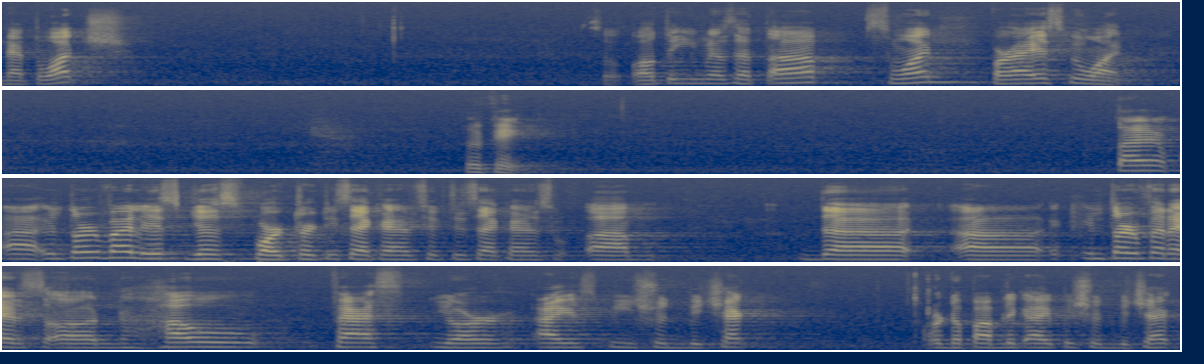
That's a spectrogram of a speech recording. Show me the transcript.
NetWatch? So auto email setup, it's one for ISP1. Okay. Time, uh, interval is just for 30 seconds, 50 seconds. Um, the uh, interference on how fast your ISP should be checked or the public IP should be checked.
